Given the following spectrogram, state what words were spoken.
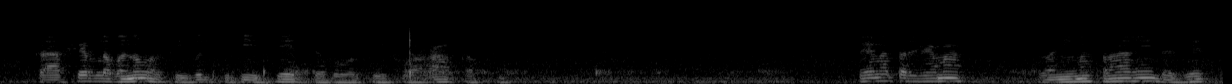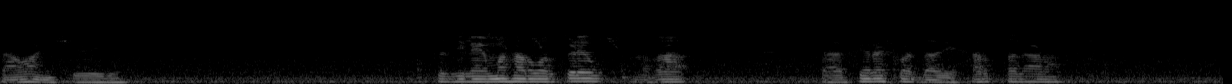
کافر له بنه ورکی بلکی دی زید ته به ورکی فعاقبتو دویمه ترجمه غنیمت راغی د زید تاوان شوی دی خزیله مهر ورکړو هغه کافر شو داری حرب تلاړه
